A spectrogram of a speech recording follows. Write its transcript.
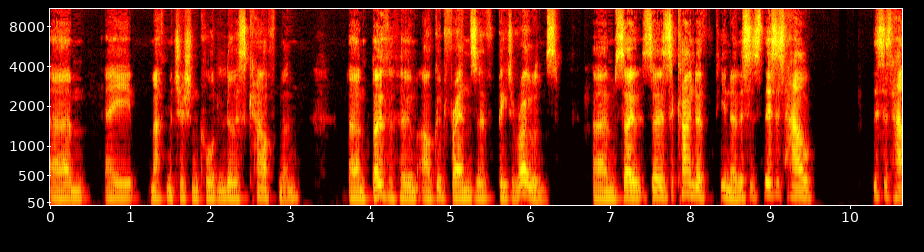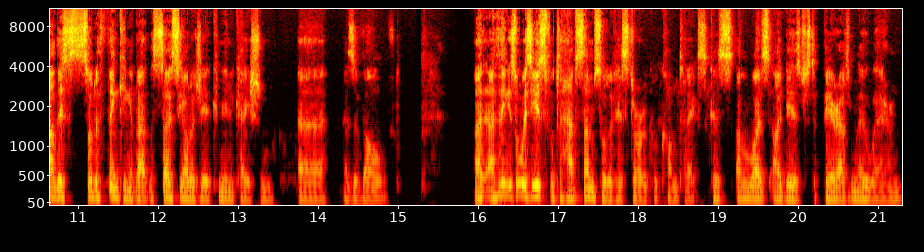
um, a mathematician called Louis Kauffman, um, both of whom are good friends of Peter Rowlands. Um, so, so it's a kind of you know this is this is how this is how this sort of thinking about the sociology of communication uh, has evolved. I, I, think it's always useful to have some sort of historical context because otherwise ideas just appear out of nowhere and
